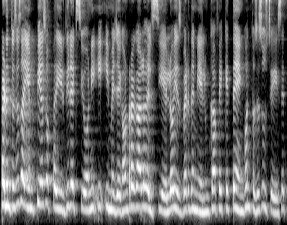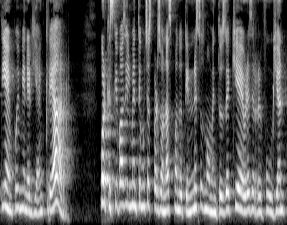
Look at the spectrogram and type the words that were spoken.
Pero entonces ahí empiezo a pedir dirección y, y, me llega un regalo del cielo y es verde miel, un café que tengo. Entonces usé ese tiempo y mi energía en crear. Porque es que fácilmente muchas personas cuando tienen estos momentos de quiebre se refugian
